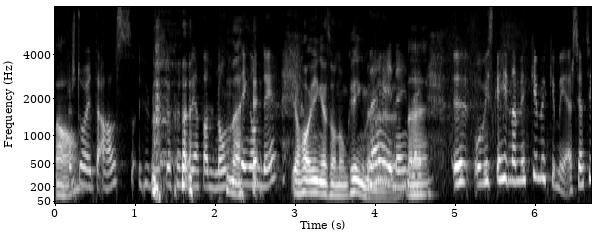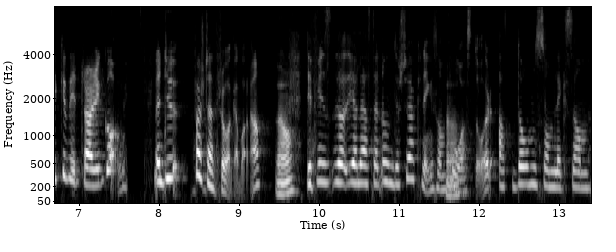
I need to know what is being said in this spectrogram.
Ja. Jag förstår inte alls hur du ska kunna veta någonting Nej, om det. Jag har ju ingen sån omkring mig. Nej, nej, du? nej. Eh, Och vi ska hinna mycket, mycket mer, så jag tycker vi drar igång. Men du, först en fråga bara. Ja. Det finns, jag läste en undersökning som påstår att de som liksom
